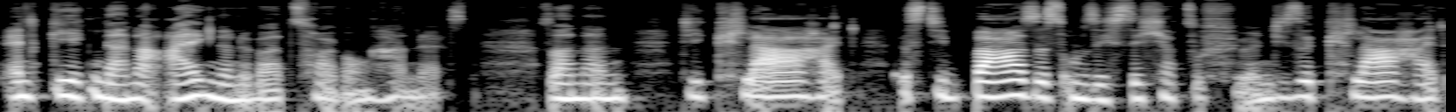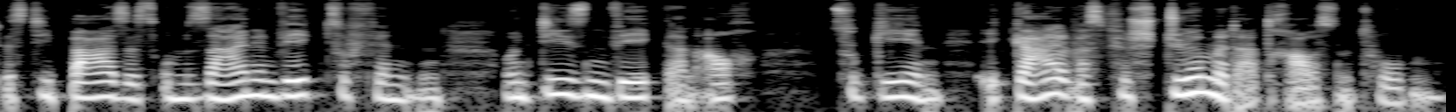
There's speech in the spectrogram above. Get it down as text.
entgegen deiner eigenen Überzeugung handelst, sondern die Klarheit ist die Basis, um sich sicher zu fühlen. Diese Klarheit ist die Basis, um seinen Weg zu finden und diesen Weg dann auch zu gehen, egal was für Stürme da draußen toben.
